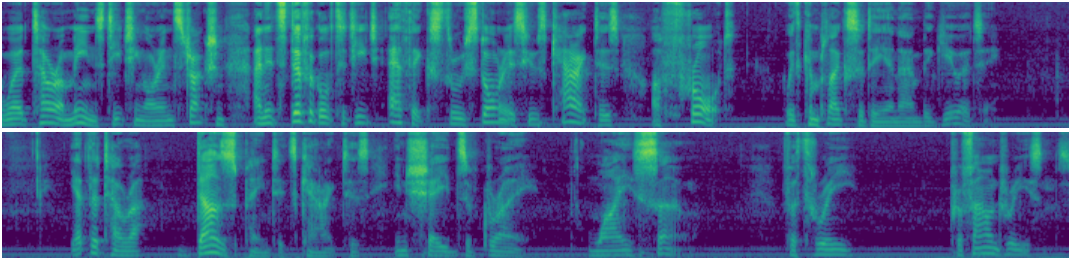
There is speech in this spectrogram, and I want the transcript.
word Torah means teaching or instruction, and it's difficult to teach ethics through stories whose characters are fraught with complexity and ambiguity. Yet the Torah does paint its characters in shades of grey. Why so? For three profound reasons.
